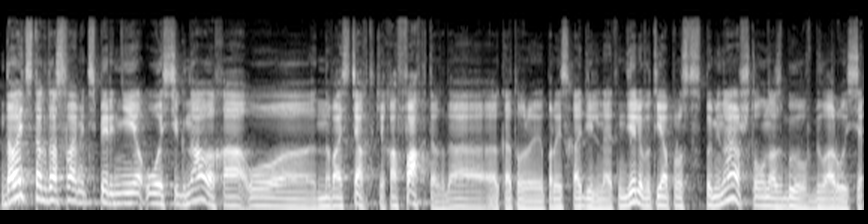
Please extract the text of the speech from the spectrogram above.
Давайте тогда с вами теперь не о сигналах, а о новостях, таких о фактах, да, которые происходили на этой неделе. Вот я просто вспоминаю, что у нас было в Беларуси.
